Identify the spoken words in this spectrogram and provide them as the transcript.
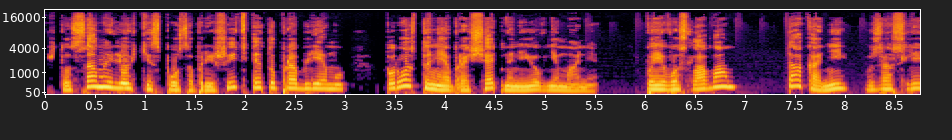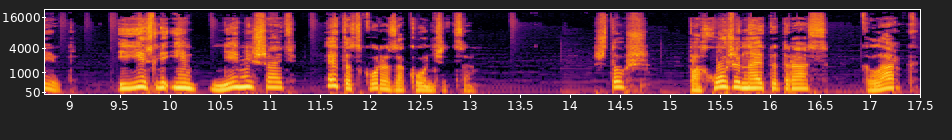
что самый легкий способ решить эту проблему просто не обращать на нее внимания. По его словам, так они взрослеют. И если им не мешать, это скоро закончится. Что ж, похоже, на этот раз Кларк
